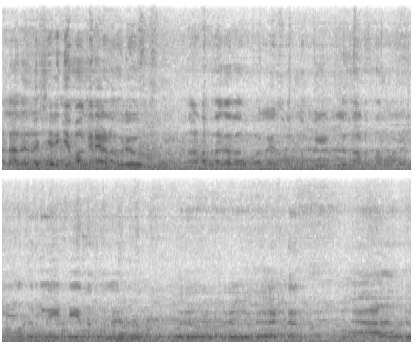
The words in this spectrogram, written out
അല്ല അതെ ശരിക്കും അങ്ങനെയാണ്. ഒരു നടന്ന കഥ പോലെ സ്വന്തം വീട്ടിൽ നടന്ന പോലെ നമുക്ക് റിലേറ്റ് ചെയ്യുന്ന പോലെ ഒരു ഒരു ഡയറക്ടർ അയാൾ ഒരു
